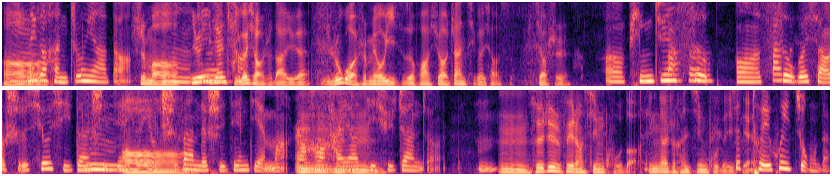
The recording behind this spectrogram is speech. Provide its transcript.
啊，那个很重要的。是吗？嗯因为一天几个小时大约，如果是没有椅子的话，需要站几个小时小时。呃，平均四个呃四五个小时休息一段时间，嗯因为有哦吃饭的时间点嘛，然后还要继续站着。嗯。嗯，所以这是非常辛苦的，应该是很辛苦的一点，就腿会肿的，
